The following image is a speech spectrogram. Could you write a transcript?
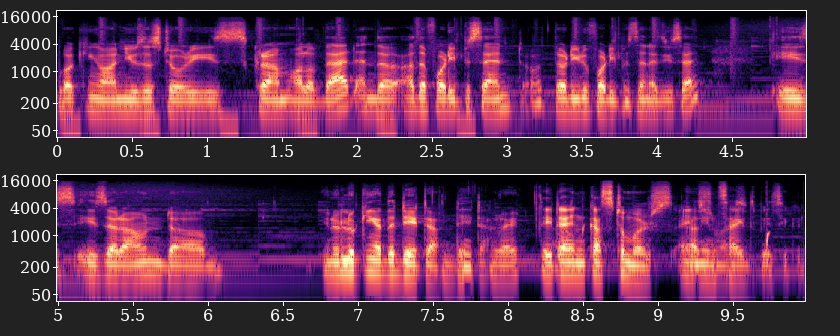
working on user stories, Scrum, all of that, and the other 40% or 30 to 40% as you said is is around um, you know looking at the data. data right? data and customers and Customers. insights basically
